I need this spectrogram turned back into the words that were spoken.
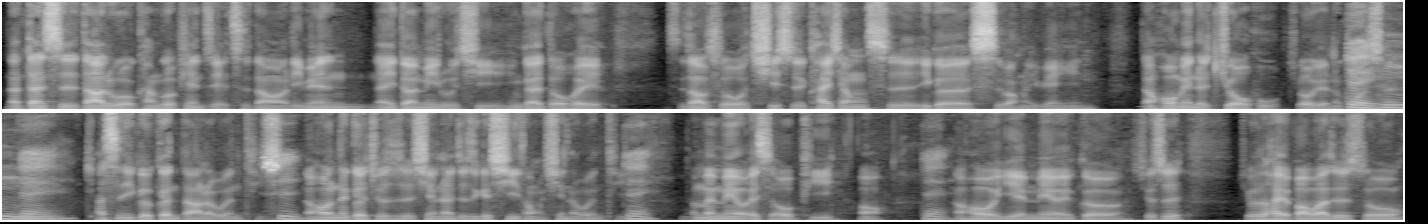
那但是大家如果看过片子，也知道里面那一段密录器，应该都会知道说，其实开枪是一个死亡的原因。但后面的救护、救援的过程，对，它是一个更大的问题。是，然后那个就是显然就是一个系统性的问题。对，他们没有 SOP 哦，对，然后也没有一个，就是就是还有包括就是说，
